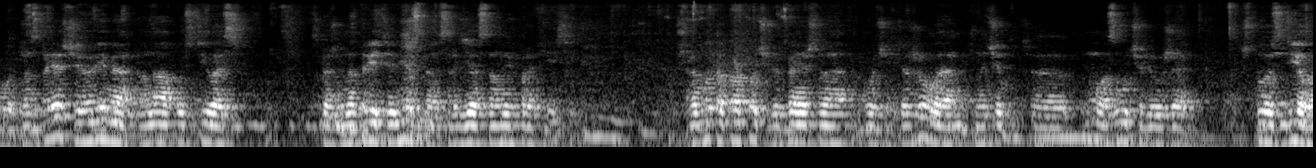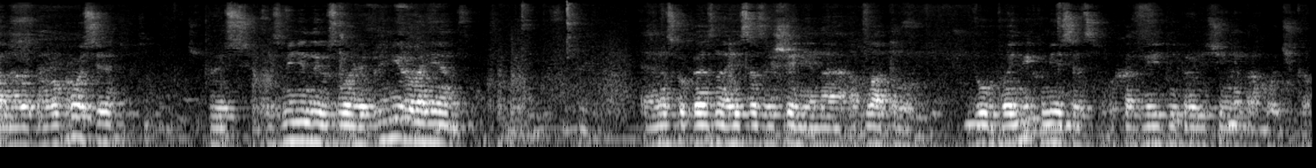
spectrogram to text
Вот. В настоящее время она опустилась, скажем, на третье место среди основных профессий. Работа проходчика, конечно, очень тяжелая. Значит, э, ну, озвучили уже, что сделано в этом вопросе. То есть изменены условия премирования. Э, Насколько я знаю, есть разрешение на оплату двух двойных в месяц, выходные дни привлечения проходчиков.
